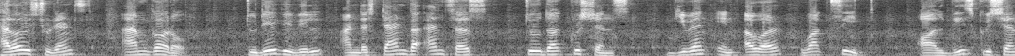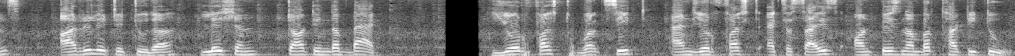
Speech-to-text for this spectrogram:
Hello students, I am Gaurav. Today we will understand the answers to the questions given in our worksheet. All these questions are related to the lesson taught in the back. Your first worksheet and your first exercise on page number 32.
